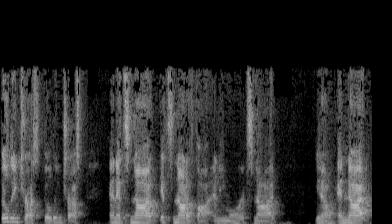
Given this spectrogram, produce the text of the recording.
building trust, building trust, and it's not it's not a thought anymore. It's not, you know, and not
